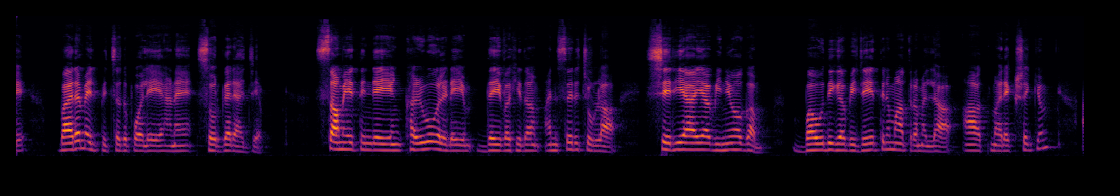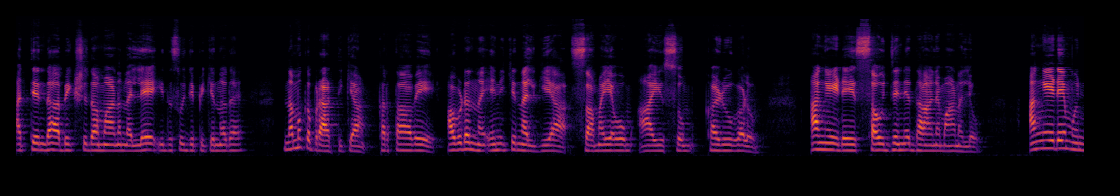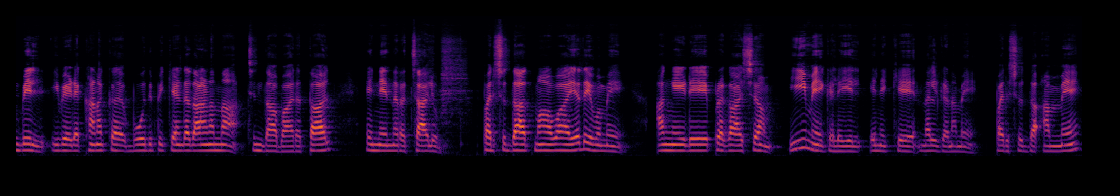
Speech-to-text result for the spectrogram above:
ഭരമേൽപ്പിച്ചതുപോലെയാണ് സ്വർഗരാജ്യം. സമയത്തിന്റെയും കഴിവുകളുടെയും ദൈവഹിതം അനുസരിച്ചുള്ള ശരിയായ വിനിയോഗം ഭൗതിക വിജയത്തിന് മാത്രമല്ല ആത്മരക്ഷയ്ക്കും അത്യന്താപേക്ഷിതമാണെന്നല്ലേ ഇത് സൂചിപ്പിക്കുന്നത്? നമുക്ക് പ്രാർത്ഥിക്കാം. കർത്താവെ അവിടുന്ന് എനിക്ക് നൽകിയ സമയവും ആയുസ്സും കഴിവുകളും അങ്ങയുടെ സൗജന്യദാനമാണല്ലോ. അങ്ങയുടെ മുൻപിൽ ഇവയുടെ കണക്ക് ബോധിപ്പിക്കേണ്ടതാണെന്ന ചിന്താഭാരത്താൽ എന്നെ നിറച്ചാലും പരിശുദ്ധാത്മാവായ ദൈവമേ അങ്ങയുടെ പ്രകാശം ഈ മേഖലയിൽ എനിക്ക് നൽകണമേ. പരിശുദ്ധ അമ്മേ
